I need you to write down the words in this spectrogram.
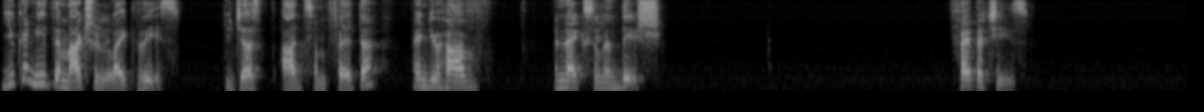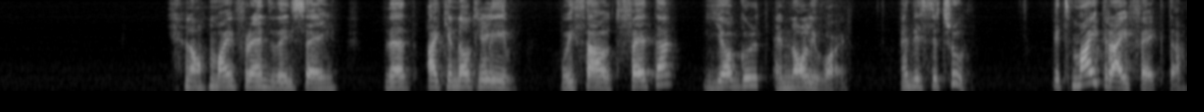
You can eat them actually like this. You just add some feta and you have an excellent dish. Feta cheese. You know, my friends, they say that I cannot live without feta, yogurt, and olive oil. And it's the truth. It's my trifecta.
